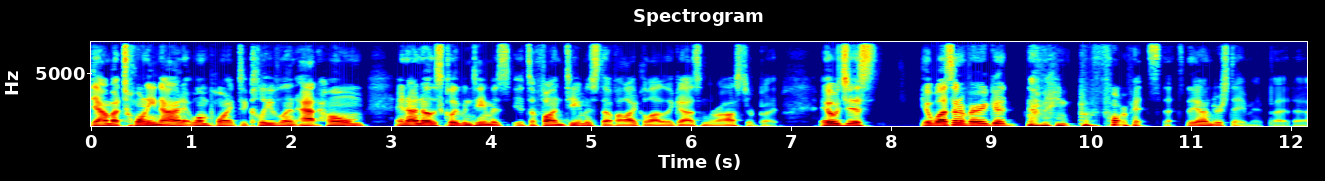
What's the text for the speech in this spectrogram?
down by 29 at one point to Cleveland at home, and I know this Cleveland team is it's a fun team and stuff. I like a lot of the guys on the roster, but it was just it wasn't a very good. I mean, performance. That's the understatement, but. uh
